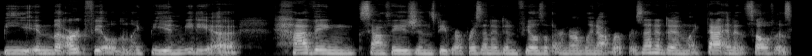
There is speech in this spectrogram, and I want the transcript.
be in the art field and like be in media having South Asians be represented in fields that they're normally not represented in, like that in itself is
